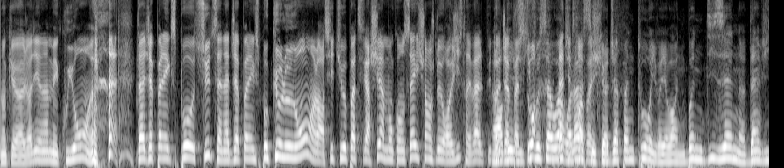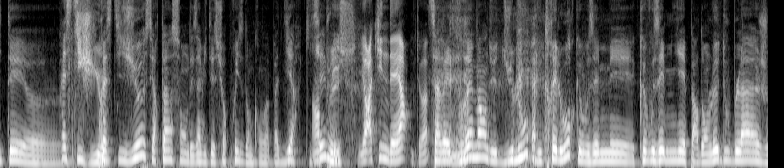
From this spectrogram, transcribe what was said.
Donc, euh, je leur dis Non, mais couillon, t'as Japan Expo Sud, ça n'a Japan Expo que le nom. Alors, si tu veux pas te faire chier, à mon conseil, change de registre et va plutôt Alors, à Japan déjà, ce qu'il Tour. faut savoir, c'est qu'à Japan Tour, il va y avoir une bonne dizaine d'invités euh, Prestigieux. prestigieux. Certains sont des invités surprises, donc on va pas dire qui en c'est. mais plus, il y aura Kinder, tu vois. Ça va être vraiment du, du lourd, du très lourd que vous aimez, que vous aimiez, pardon, le doublage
